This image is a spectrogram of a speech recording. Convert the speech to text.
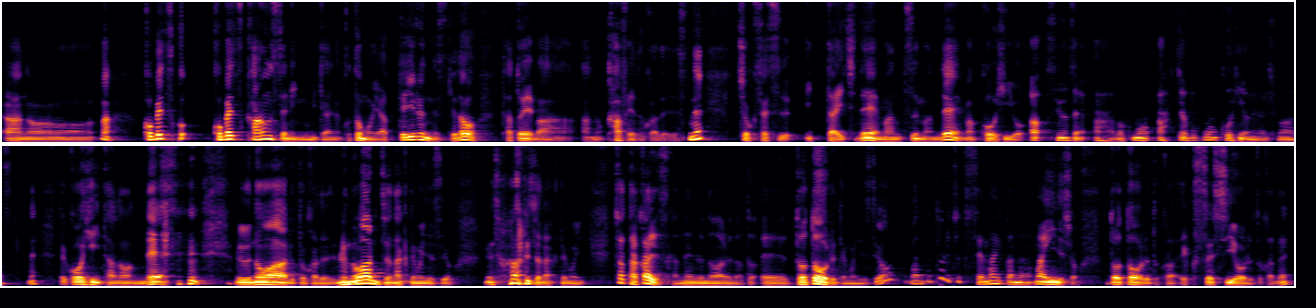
あのまあ個別こ個別カウンセリングみたいなこともやっているんですけど例えばあのカフェとかでですね直接1対1でマンツーマンで、まあ、コーヒーを「あすいません。あ僕もあじゃあ僕もコーヒーお願いします」ね、でコーヒー頼んで ルノワールとかでルノワールじゃなくてもいいですよ。ルノワールじゃなくてもいい。ちょっと高いですかねルノワールだと、えードトールでもいいですよ、まあ、ドトールちょっと狭いかな。まあいいでしょう。ドトールとかエクセシオールとかね。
